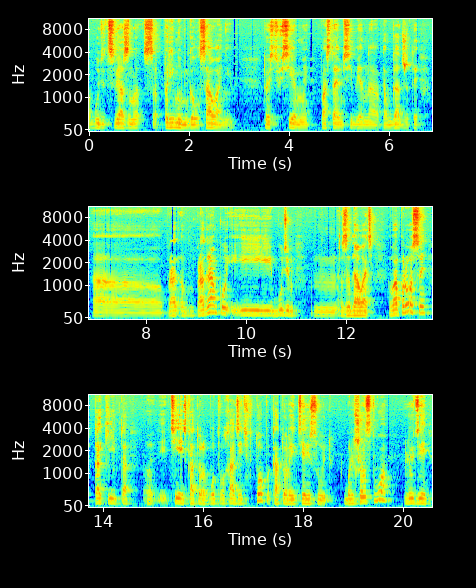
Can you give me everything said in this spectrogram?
будет связана с прямым голосованием. То есть все мы поставим себе на там гаджеты э, про, программку и будем э, задавать вопросы какие-то, э, те из которых будут выходить в топы, которые интересуют большинство людей,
